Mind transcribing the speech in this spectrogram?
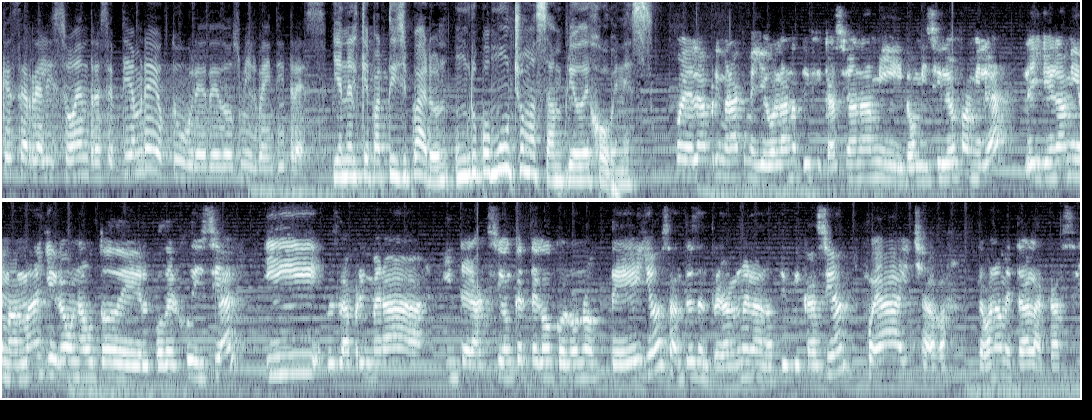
que se realizó entre septiembre y octubre de 2023 y en el que participaron un grupo mucho más amplio de jóvenes fue la primera que me llegó la notificación a mi domicilio familiar. Le llega a mi mamá, llega un auto del Poder Judicial y pues la primera interacción que tengo con uno de ellos antes de entregarme la notificación fue, ay chava, te van a meter a la cárcel.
